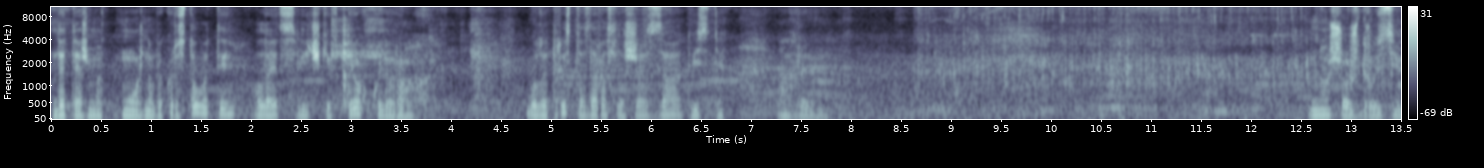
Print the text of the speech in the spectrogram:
де теж можна використовувати LED свічки в трьох кольорах. Були 300, зараз лише за 200 гривень. Ну що ж, друзі,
